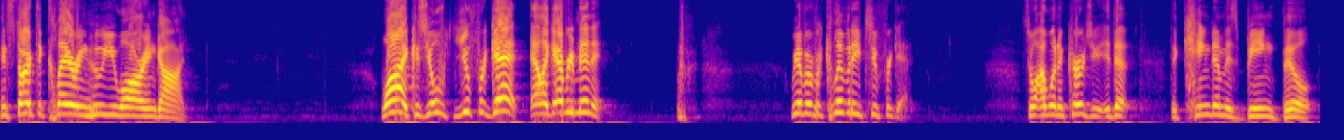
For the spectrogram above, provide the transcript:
and start declaring who you are in God. Why? Because you'll you forget eh, like every minute. we have a proclivity to forget. So I would encourage you that the kingdom is being built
